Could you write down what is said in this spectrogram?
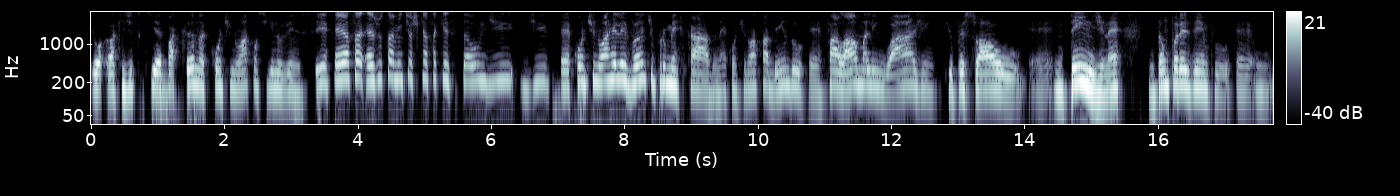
eu, acredito que é bacana continuar conseguindo vencer, é, essa, é justamente, acho que essa questão de, de é, continuar relevante para o mercado, né? Continuar sabendo é, falar uma linguagem que o pessoal é, entende, né? Então, por exemplo, é, um,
